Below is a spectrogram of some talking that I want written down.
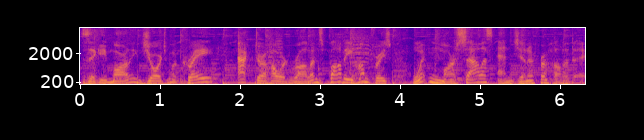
Ziggy Marley, George McCrae, actor Howard Rollins, Bobby Humphries, Wynton Marsalis, and Jennifer Holliday.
